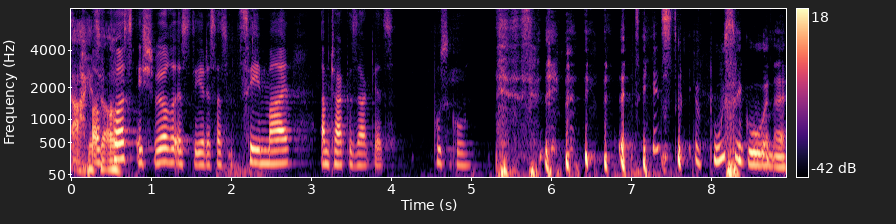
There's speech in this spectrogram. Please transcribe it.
Ach, jetzt auf. Kurs, ich schwöre es dir, das hast du zehnmal am Tag gesagt jetzt. Pustekuchen. Ey.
